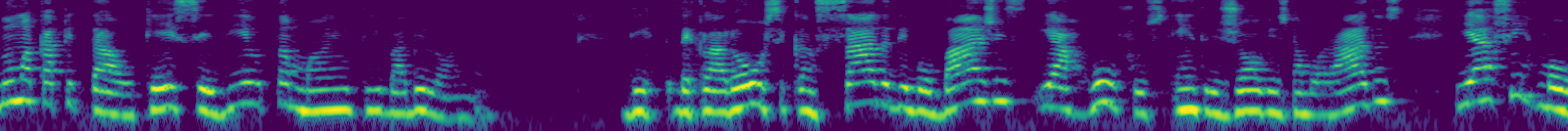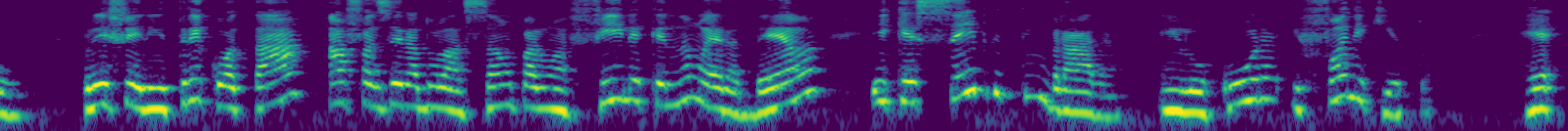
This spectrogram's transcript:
numa capital que excedia o tamanho de Babilônia. De Declarou-se cansada de bobagens e arrufos entre jovens namorados e afirmou preferir tricotar a fazer adulação para uma filha que não era dela e que sempre timbrara em loucura e faniquito. Re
